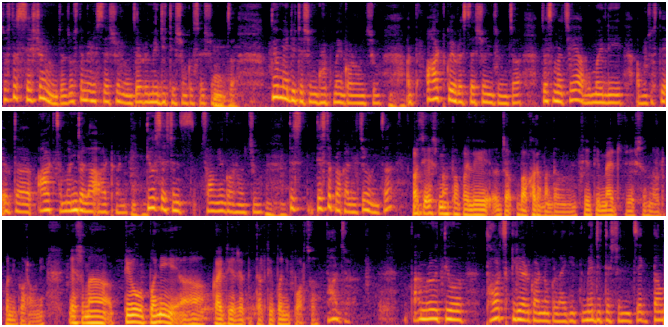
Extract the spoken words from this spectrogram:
जस्तो सेसन हुन्छ जस्तो मेरो सेसन हुन्छ एउटा मेडिटेसनको सेसन हुन्छ। त्यो मेडिटेसन ग्रुपमै गराउँछु। अन्त आर्टको एउटा सेसन्स हुन्छ जसमा चाहिँ अब मैले अब जस्तै एउटा आर्ट छ मण्डला आर्ट भन्ने त्यो सेसन्स सँगै गराउँछु। त्यस त्यस्तो प्रकारले चाहिँ हुन्छ। अझ यसमा तपाईँले भर्खर भन्दा हुनुहुन्थ्यो त्यो मेडिटेसनहरू पनि गराउने। यसमा त्यो पनि क्राइटेरियाभित्र त्यो पनि पर्छ। हजुर। हाम्रो त्यो थट्स क्लियर गर्नको लागि मेडिटेसन चाहिँ एकदम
